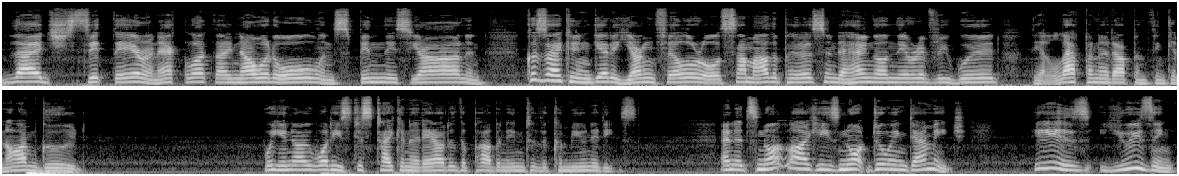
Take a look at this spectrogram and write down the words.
They'd sit there and act like they know it all and spin this yarn and because they can get a young fella or some other person to hang on their every word, they're lapping it up and thinking, I'm good. Well, you know what? He's just taken it out of the pub and into the communities. And it's not like he's not doing damage. He is using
